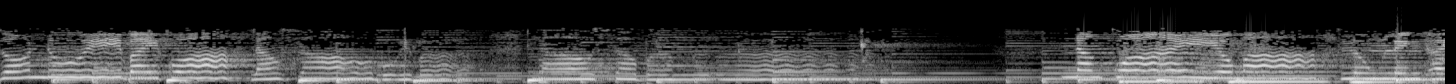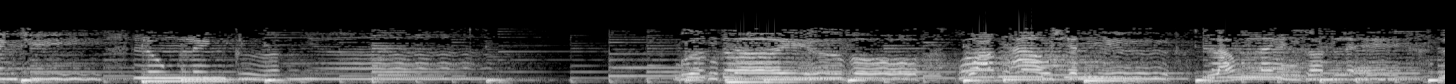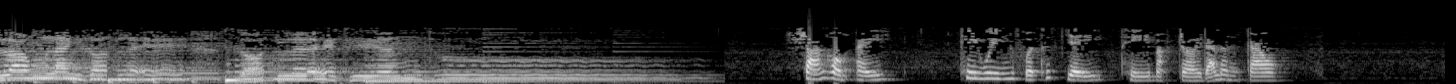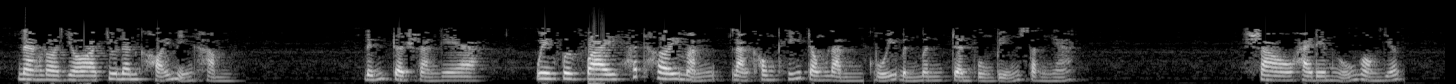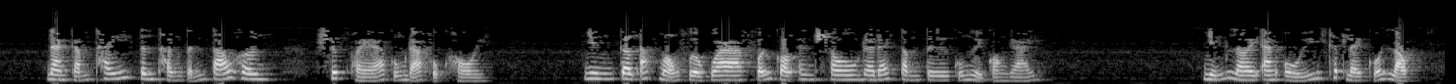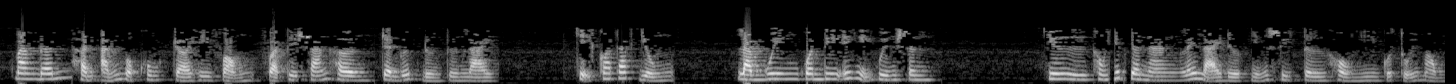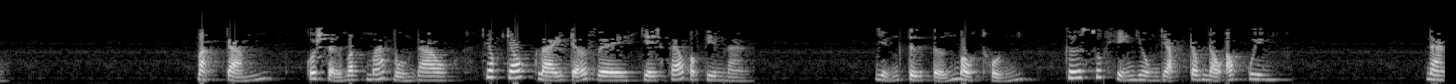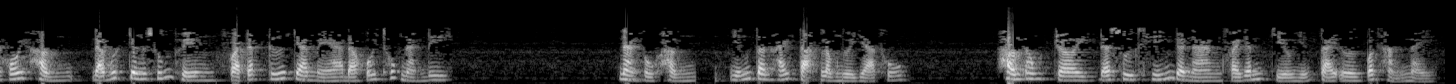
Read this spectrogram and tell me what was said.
Gió núi bay qua, lao sao bụi bờ, lao sao bờ lung linh thanh trì lung linh cửa nhà bước tới hư vô khoác áo chân như lòng lanh giọt lệ lòng lanh giọt lệ giọt lệ thiên thu Sáng hôm ấy, khi Nguyên vừa thức dậy thì mặt trời đã lên cao. Nàng lò dò chưa lên khỏi miệng hầm. Đứng trên sàn ghe, Quyên vương vai hít hơi mạnh làn không khí trong lành buổi bình minh trên vùng biển xanh ngát. Sau hai đêm ngủ ngon giấc, nàng cảm thấy tinh thần tỉnh táo hơn, sức khỏe cũng đã phục hồi. Nhưng cơn ác mộng vừa qua vẫn còn ăn sâu nơi đáy tâm tư của người con gái. Những lời an ủi, khích lệ của Lộc mang đến hình ảnh một khung trời hy vọng và tươi sáng hơn trên bước đường tương lai. Chỉ có tác dụng làm Quyên quên đi ý nghĩ quyên sinh, chứ không giúp cho nàng lấy lại được những suy tư hồn nhiên của tuổi mộng. Mặc cảm của sự mất mát buồn đau, chốc chốc lại trở về dày xáo vào tim nàng. Những tư tưởng mâu thuẫn cứ xuất hiện dồn dập trong đầu óc Quyên. Nàng hối hận đã bước chân xuống thuyền và trách cứ cha mẹ đã hối thúc nàng đi. Nàng thù hận những tên hái tặc lòng người già thú. Hận ông trời đã xui khiến cho nàng phải gánh chịu những tai ương bất hạnh này.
